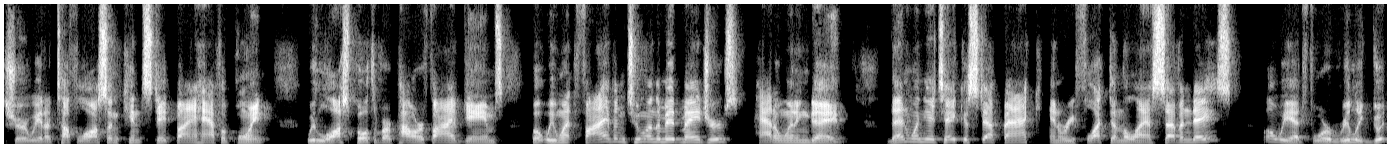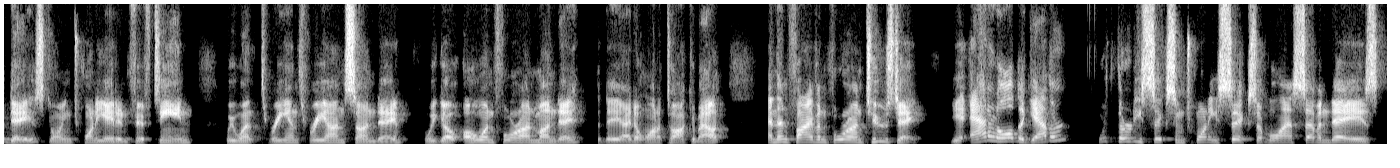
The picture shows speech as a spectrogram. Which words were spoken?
Sure, we had a tough loss on Kent State by a half a point. We lost both of our Power Five games, but we went five and two on the mid majors, had a winning day. Then, when you take a step back and reflect on the last seven days, well, we had four really good days going 28 and 15. We went three and three on Sunday. We go 0 and 4 on Monday, the day I don't want to talk about, and then five and four on Tuesday. You add it all together, we're 36 and 26 over the last seven days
